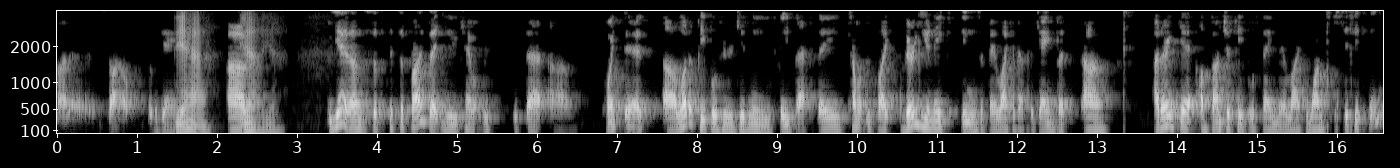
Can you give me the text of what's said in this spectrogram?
kind of style for the game. Yeah, Um, yeah, yeah. But yeah, I'm surprised that you came up with, with that um, point there. Uh, a lot of people who give me feedback, they come up with like very unique things that they like about the game, but um, I don't get a bunch of people saying they like one specific thing.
